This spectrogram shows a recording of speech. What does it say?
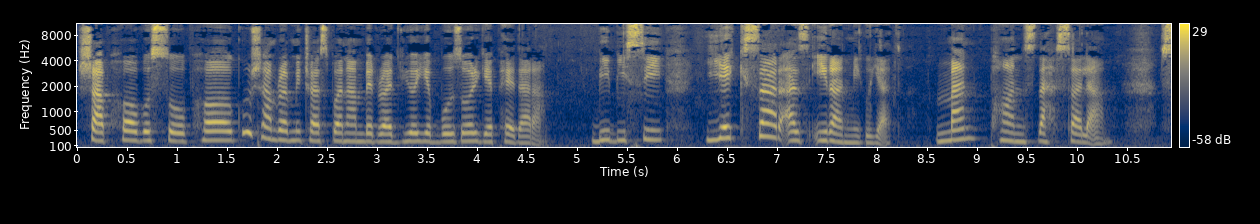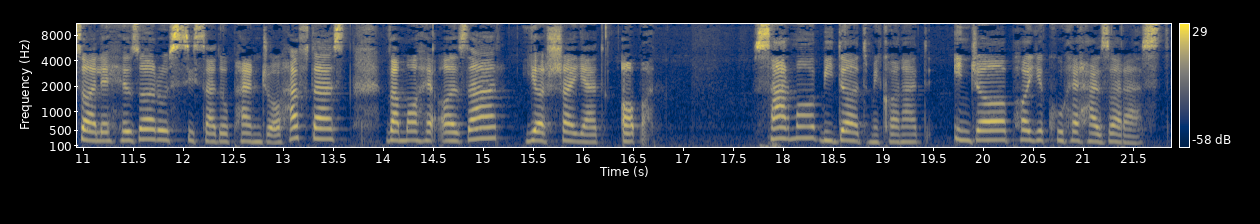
شبها و صبحها گوشم را می چسبانم به رادیوی بزرگ پدرم. بی بی سی یک سر از ایران می گوید. من پانزده سالم. سال 1357 است و ماه آذر یا شاید آبان. سرما بیداد می کند. اینجا پای کوه هزار است.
